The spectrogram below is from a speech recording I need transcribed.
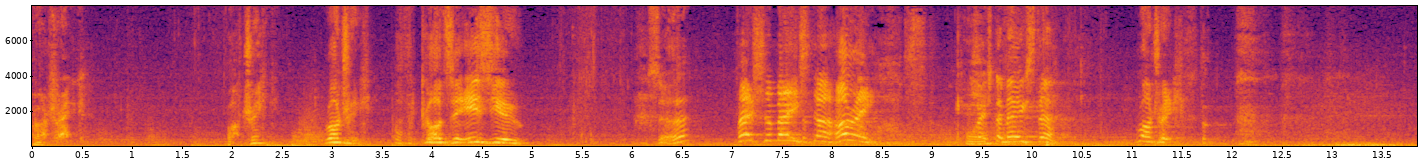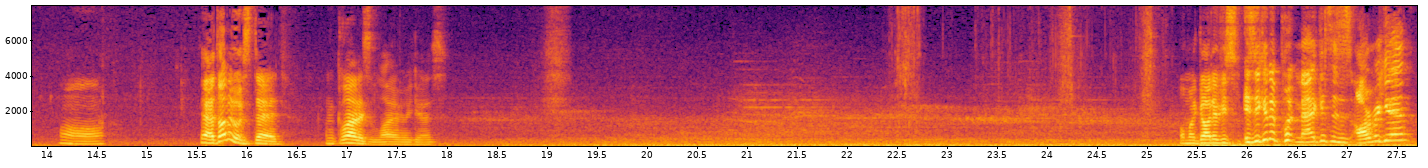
Roderick. Roderick? Roderick! Oh, the God's it is you. Sir? Fetch the maester, hurry! Fetch the maester! Roderick! Aw. Yeah, I thought he was dead. I'm glad he's alive, I guess. Oh my god, if he's is he gonna put Magus in his arm again?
